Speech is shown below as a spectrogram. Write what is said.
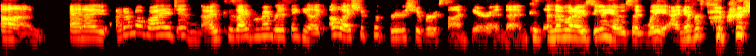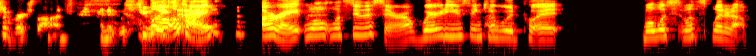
Um and I I don't know why I didn't. I because I remember thinking like, oh, I should put Grishaverse on here and then cuz and then when I was doing it I was like, wait, I never put Grishaverse on and it was too Well, late okay. All right. Well, let's do this, Sarah. Where do you think you Oh. would put? Well, let's let's split it up.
